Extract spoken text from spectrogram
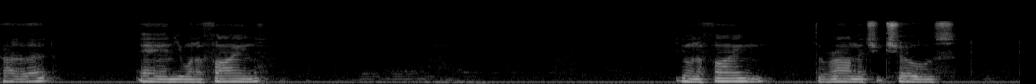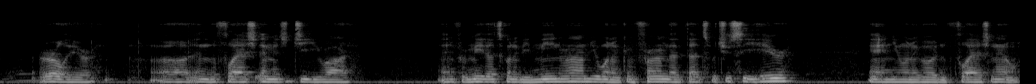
Back out of that and you want to find you want to find the ROM that you chose earlier uh, in the flash image GUI and for me that's going to be MeanROM. You want to confirm that that's what you see here and you want to go ahead and flash now.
